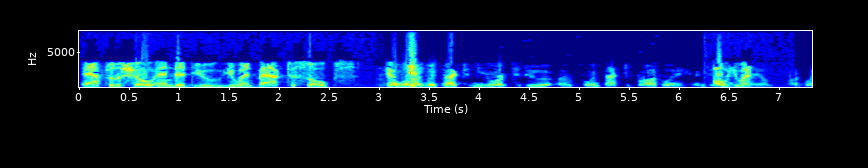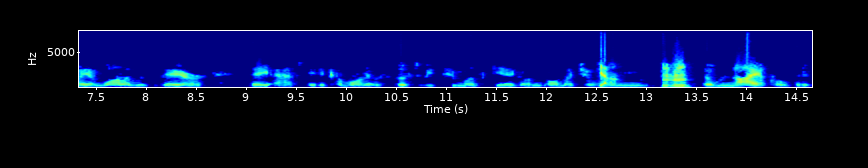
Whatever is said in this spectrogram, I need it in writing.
after the show ended, you you went back to soaps. Yeah, well, I went back to New York to do, uh, went back to Broadway and did Oh, you went- on Broadway. And while I was there, they asked me to come on. It was supposed to be a two month gig on All My Children. Mm-hmm. So maniacal that it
